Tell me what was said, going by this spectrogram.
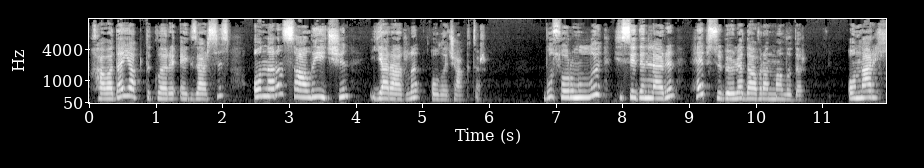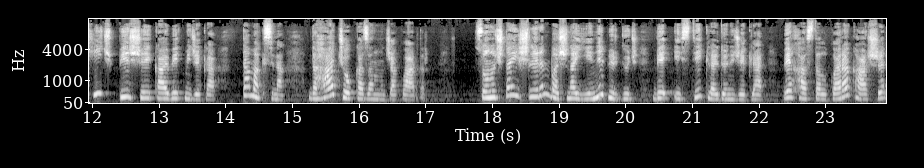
havada yaptıkları egzersiz onların sağlığı için yararlı olacaktır. Bu sorumluluğu hissedenlerin hepsi böyle davranmalıdır. Onlar hiçbir şey kaybetmeyecekler. Tam aksine daha çok kazanacaklardır. Sonuçta işlerin başına yeni bir güç ve istekle dönecekler ve hastalıklara karşı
